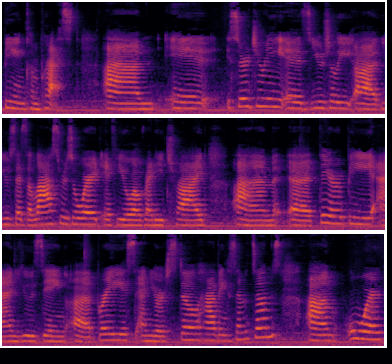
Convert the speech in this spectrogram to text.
being compressed. Um, it, surgery is usually uh, used as a last resort if you already tried um, uh, therapy and using a brace and you're still having symptoms. Um, or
